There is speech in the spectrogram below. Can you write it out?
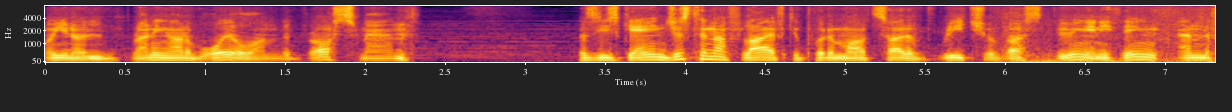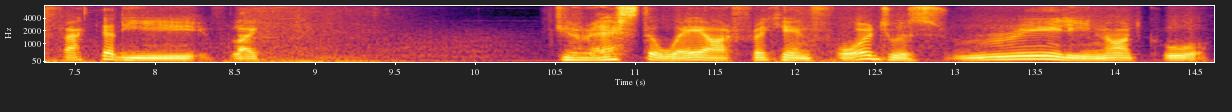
or, you know, running out of oil on the Dross, man. Because he's gained just enough life to put him outside of reach of us doing anything. And the fact that he, like, duressed away our freaking forge was really not cool.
